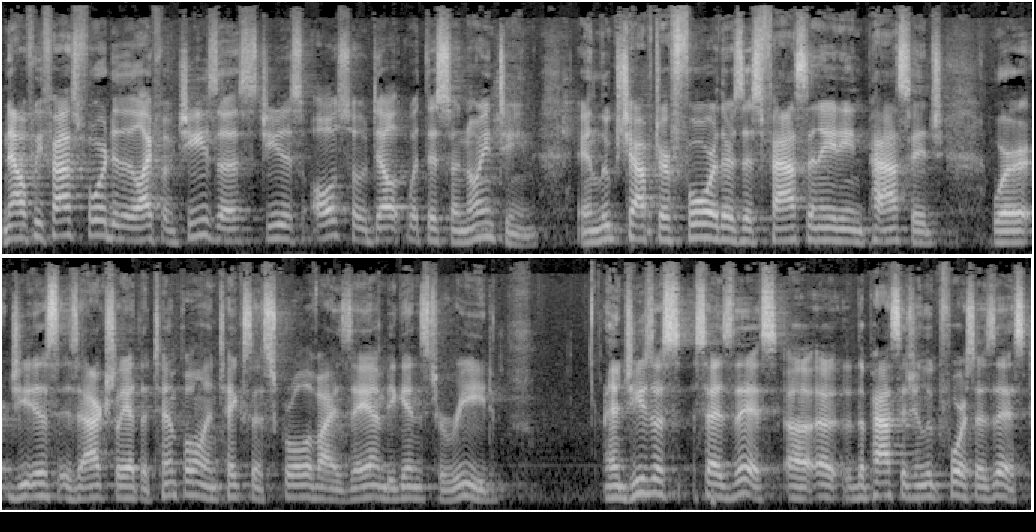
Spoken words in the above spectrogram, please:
Now, if we fast forward to the life of Jesus, Jesus also dealt with this anointing. In Luke chapter 4, there's this fascinating passage where Jesus is actually at the temple and takes a scroll of Isaiah and begins to read. And Jesus says this, uh, uh, the passage in Luke 4 says this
